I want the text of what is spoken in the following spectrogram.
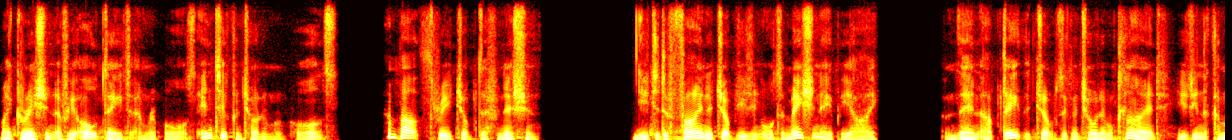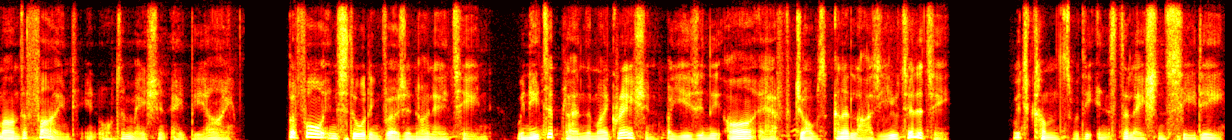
migration of your old data and reports into Control M reports, and Part 3 job definition. You need to define a job using Automation API and then update the jobs in Control M client using the command defined in Automation API. Before installing version 9.18, we need to plan the migration by using the RF Jobs Analyzer utility, which comes with the installation CD.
